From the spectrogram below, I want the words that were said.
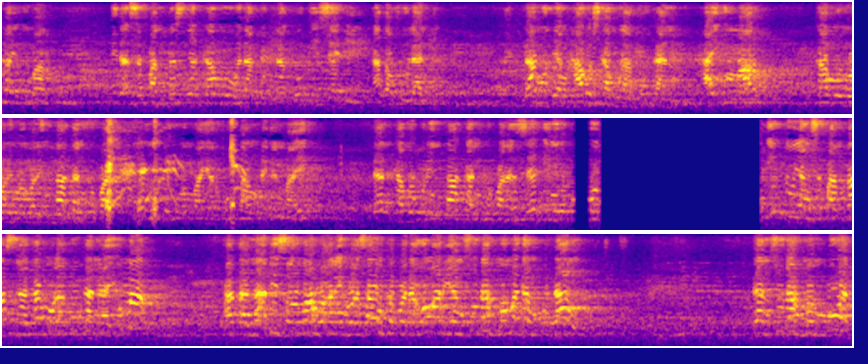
Hai Umar, tidak sepantasnya kamu menakut-nakuti Zaid atau Fulan. Namun yang harus kamu lakukan, Hai Umar, kamu boleh memerintahkan kepada untuk membayar hutang dengan baik dan kamu perintahkan kepada Zaid ini itu yang sepantasnya kamu lakukan hai Umar kata Nabi SAW kepada Umar yang sudah memegang pedang dan sudah membuat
